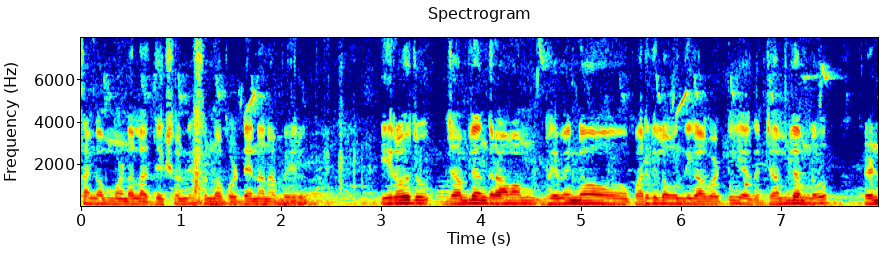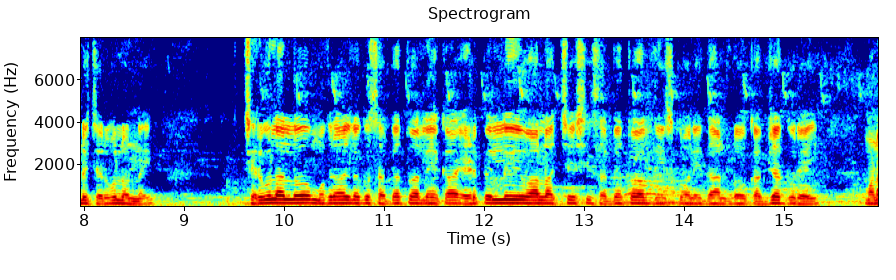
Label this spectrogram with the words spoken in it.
సంఘం మండల అధ్యక్షుడిని సున్న పొడ్డైన నా పేరు. ఈరోజు జంబ్లెం గ్రామం రెవెన్యూ పరిధిలో ఉంది కాబట్టి జంబ్లెంలో రెండు చెరువులు ఉన్నాయి. చెరువులలో ముద్రాజులకు సభ్యత్వాలు లేక ఎడపల్లి వాళ్ళు వచ్చేసి సభ్యత్వాలు తీసుకొని దాంట్లో కబ్జాకు గురై మన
